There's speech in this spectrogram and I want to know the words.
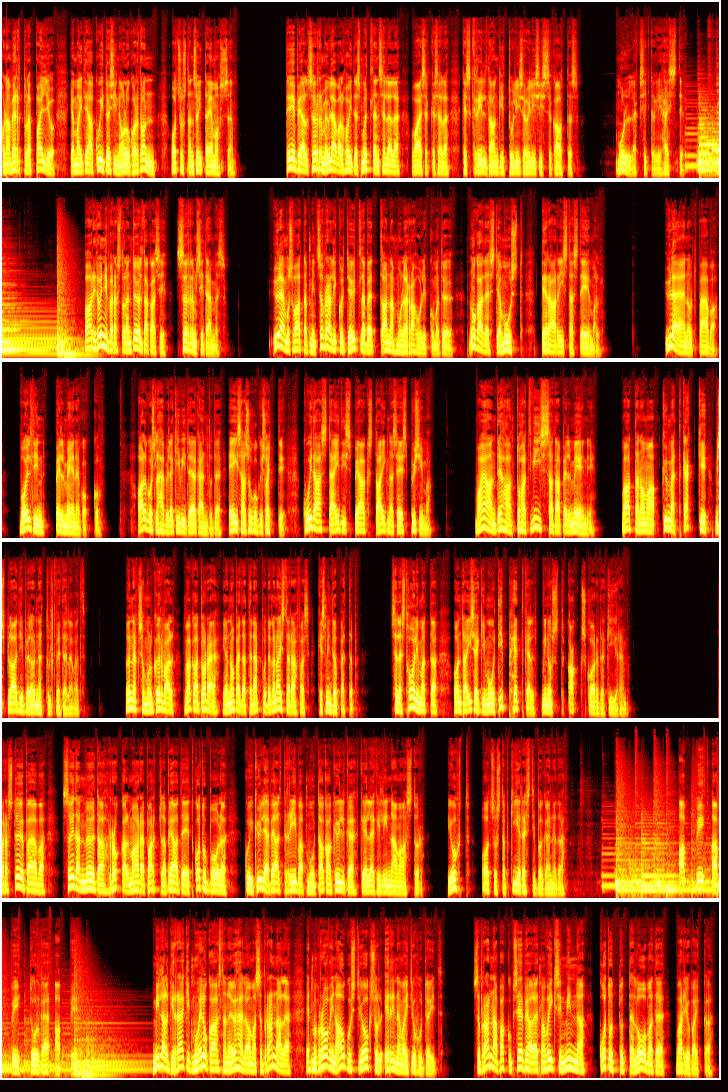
Kuna verd tuleb palju ja ma ei tea, kui tõsine olukord on, otsustan sõita EMO-sse tee peal sõrme üleval hoides mõtlen sellele vaesekesele, kes grilltangid tulise õli sisse kaotas mul läks ikkagi hästi. paari tunni pärast olen tööl tagasi, sõrm sidemes. ülemus vaatab mind sõbralikult ja ütleb, et annab mulle rahulikuma töö. nugadest ja muust terariistast eemal. ülejäänud päeva voldin pelmeene kokku algus läheb üle kivide ja kändude, ei saa sugugi sotti. kuidas täidis peaks taigna sees püsima? vaja on teha tuhat viissada pelmeeni. vaatan oma kümmet käkki, mis plaadi peal õnnetult vedelevad. Õnneks on mul kõrval väga tore ja nobedate näppudega naisterahvas, kes mind õpetab. sellest hoolimata on ta isegi mu tipphetkel minust kaks korda kiirem. pärast tööpäeva sõidan mööda Rocca al Mare parkla peateed kodu poole, kui külje pealt riivab mu tagakülge kellegi linnamaastur. juht otsustab kiiresti põgeneda. appi, appi, tulge appi. millalgi räägib mu elukaaslane ühele oma sõbrannale, et ma proovin augusti jooksul erinevaid juhutöid. sõbranna pakub seepeale, et ma võiksin minna kodutute loomade varjupaika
